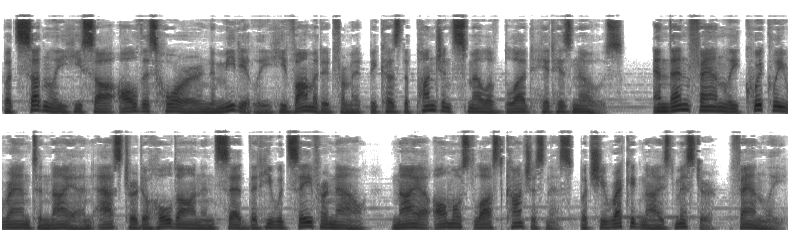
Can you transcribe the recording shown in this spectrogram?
but suddenly he saw all this horror and immediately he vomited from it because the pungent smell of blood hit his nose. And then Fan Li quickly ran to Naya and asked her to hold on and said that he would save her now, Naya almost lost consciousness but she recognized Mr. Fan Li.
